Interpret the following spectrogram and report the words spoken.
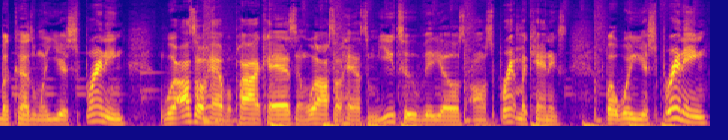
because when you're sprinting, we'll also have a podcast and we'll also have some YouTube videos on sprint mechanics. But when you're sprinting,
